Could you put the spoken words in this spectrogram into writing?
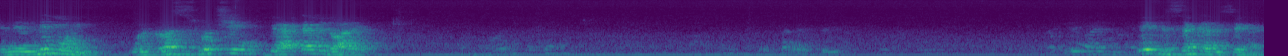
إن ال memory وال class switching بيعتمدوا عليه. إيه ال second signal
